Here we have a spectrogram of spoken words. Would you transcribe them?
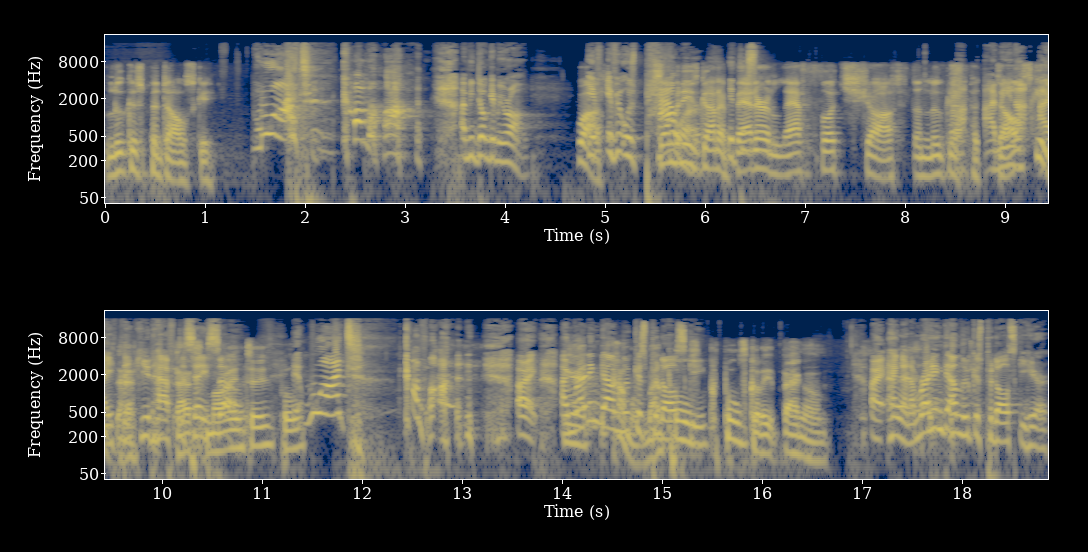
Lucas Podolski. What? Come on. I mean, don't get me wrong. What? If, if it was power, Somebody's got a if this- better left foot shot than Lucas Podolski. I mean, I, I think you'd have to That's say mine so. too, Paul. Yeah, What? Come on. All right, I'm Yeah, writing down come on, Lucas man. Podolski. Paul's, Paul's got it bang on. All right, hang on. I'm writing down Lucas Podolski here,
